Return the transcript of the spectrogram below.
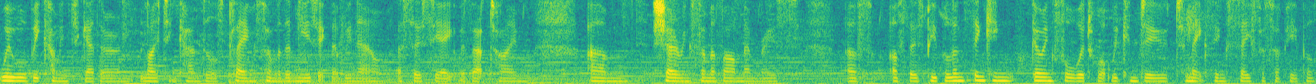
we will be coming together and lighting candles, playing some of the music that we now associate with that time, um, sharing some of our memories of, of those people, and thinking going forward what we can do to make things safer for people.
